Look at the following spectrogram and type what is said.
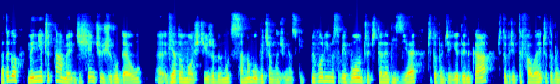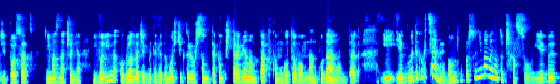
Dlatego my nie czytamy dziesięciu źródeł e, wiadomości, żeby móc samemu wyciągnąć wnioski. My wolimy sobie włączyć telewizję, czy to będzie jedynka, czy to będzie TVN, czy to będzie Polsat, nie ma znaczenia. I wolimy oglądać jakby te wiadomości, które już są taką przetrawioną papką, gotową, nam podaną, tak? I jakby my tego chcemy, bo my po prostu nie mamy na to czasu. I jakby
